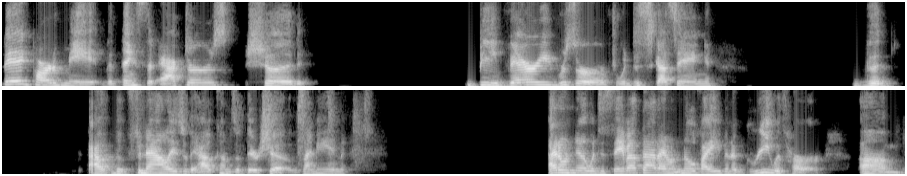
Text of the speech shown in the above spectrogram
big part of me that thinks that actors should be very reserved when discussing the out the finales or the outcomes of their shows. I mean, I don't know what to say about that. I don't know if I even agree with her. Um,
